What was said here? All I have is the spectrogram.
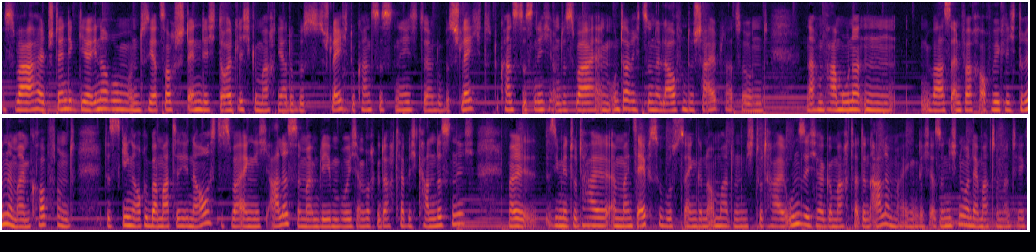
es war halt ständig die Erinnerung und sie hat es auch ständig deutlich gemacht. Ja, du bist schlecht, du kannst es nicht, äh, du bist schlecht, du kannst es nicht. Und es war im Unterricht so eine laufende Schallplatte. Und nach ein paar Monaten war es einfach auch wirklich drin in meinem Kopf und das ging auch über Mathe hinaus. Das war eigentlich alles in meinem Leben, wo ich einfach gedacht habe, ich kann das nicht, weil sie mir total äh, mein Selbstbewusstsein genommen hat und mich total unsicher gemacht hat in allem eigentlich, also nicht nur in der Mathematik.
